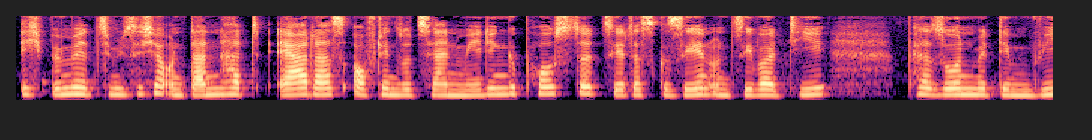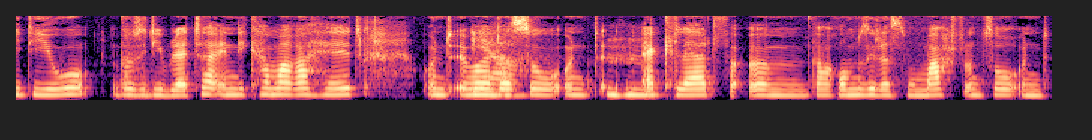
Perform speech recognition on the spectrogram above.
ich bin mir ziemlich sicher. Und dann hat er das auf den sozialen Medien gepostet. Sie hat das gesehen und sie war die Person mit dem Video, wo sie die Blätter in die Kamera hält und immer Ja. Mhm. das so und erklärt, ähm, warum sie das so macht und so. Und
